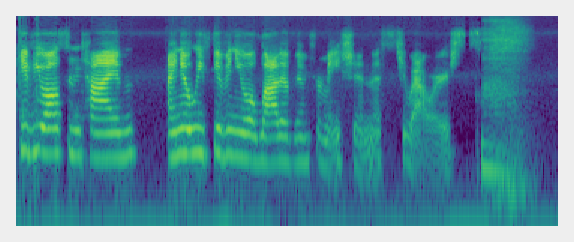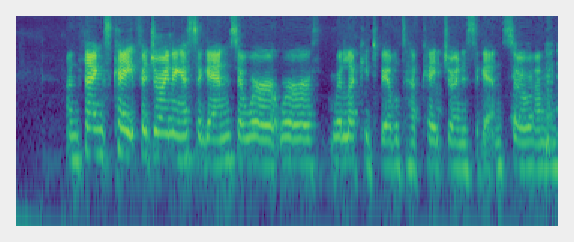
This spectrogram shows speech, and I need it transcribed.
give you all some time. I know we've given you a lot of information this two hours. And thanks, Kate, for joining us again. So we're we're we're lucky to be able to have Kate join us again. So um,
